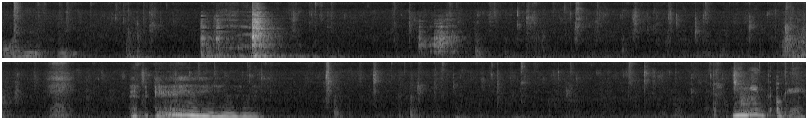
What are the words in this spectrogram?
oh, I need a plate. We need. Okay,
